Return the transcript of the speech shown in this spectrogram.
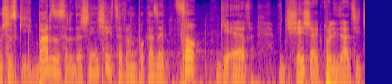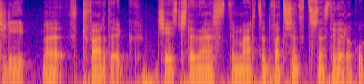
Witam wszystkich bardzo serdecznie. Dzisiaj chcę Wam pokazać, co GF w dzisiejszej aktualizacji, czyli e, w czwartek, dzisiaj jest 14 marca 2013 roku,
